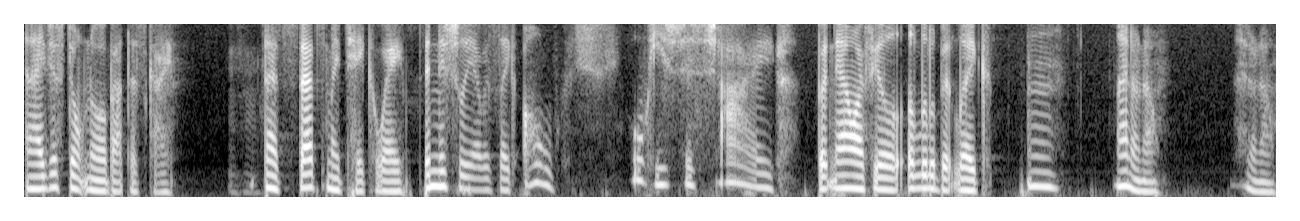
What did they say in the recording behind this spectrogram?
and I just don't know about this guy. That's that's my takeaway. Initially, I was like, "Oh, oh, he's just shy," but now I feel a little bit like, mm, I don't know, I don't know.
